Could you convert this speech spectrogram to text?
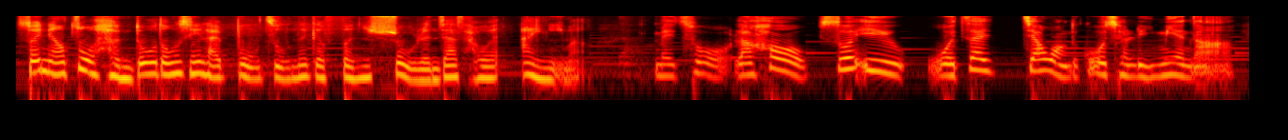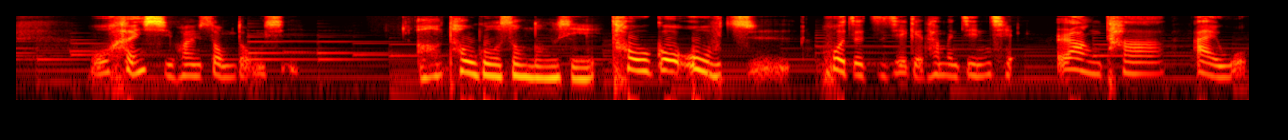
所以你要做很多东西来补足那个分数，人家才会爱你吗？没错。然后，所以我在交往的过程里面啊，我很喜欢送东西。哦，透过送东西，透过物质，或者直接给他们金钱，让他爱我。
